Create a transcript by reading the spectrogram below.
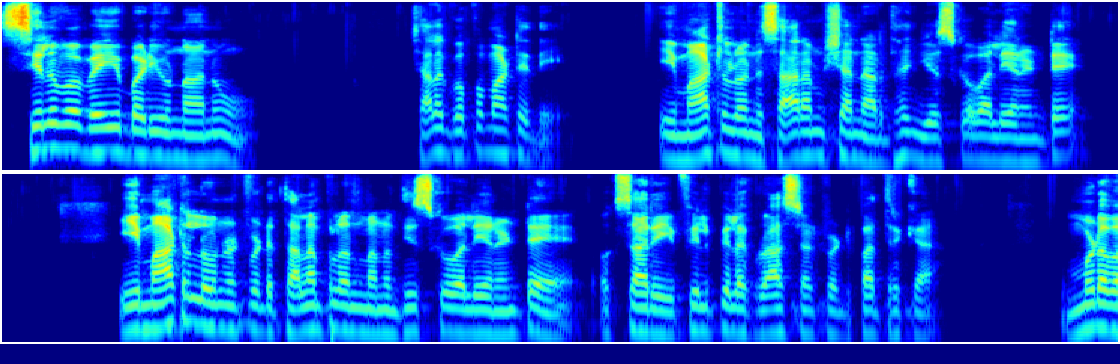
సిలువ వేయబడి ఉన్నాను. చాలా గొప్ప మాట ఇది. ఈ మాటలోని సారాంశాన్ని అర్థం చేసుకోవాలి అని అంటే ఈ మాటలో ఉన్నటువంటి తలంపులను మనం తీసుకోవాలి అని అంటే ఒకసారి ఫిలిపిలకు రాసినటువంటి పత్రిక మూడవ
